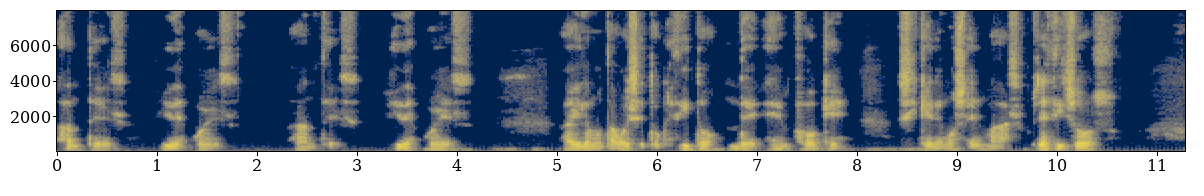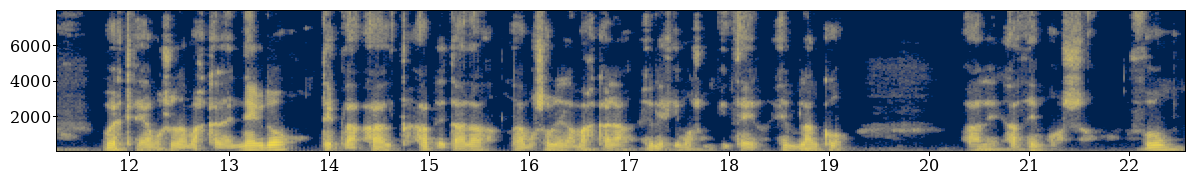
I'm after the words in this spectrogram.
antes y después, antes y después, ahí le montamos ese toquecito de enfoque. Si queremos ser más precisos, pues creamos una máscara en negro, tecla Alt apretada, damos sobre la máscara, elegimos un pincel en blanco, ¿vale? Hacemos zoom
